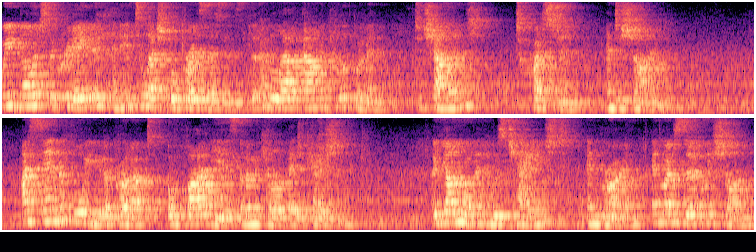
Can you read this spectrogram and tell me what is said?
We acknowledge the creative and intellectual processes that have allowed our MacKillop women to challenge, to question, and to shine. I stand before you a product of five years of a MacKillop education. A young woman who has changed and grown and most certainly shone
